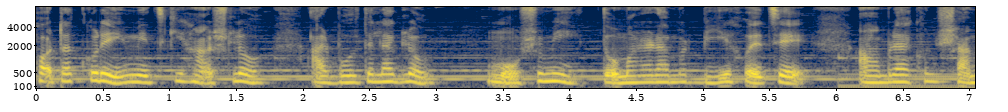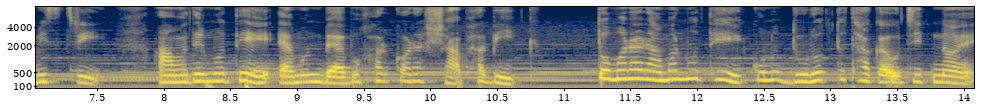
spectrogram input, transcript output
হঠাৎ করেই মিচকি হাসলো আর বলতে লাগল মৌসুমি, তোমার আর আমার বিয়ে হয়েছে। আমরা এখন স্বামী স্ত্রী। আমাদের মধ্যে এমন ব্যবহার করা স্বাভাবিক। তোমার আর আমার মধ্যে কোনো দূরত্ব থাকা উচিত নয়।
